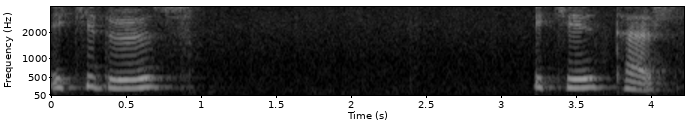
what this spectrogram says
2 düz, 2 ters.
